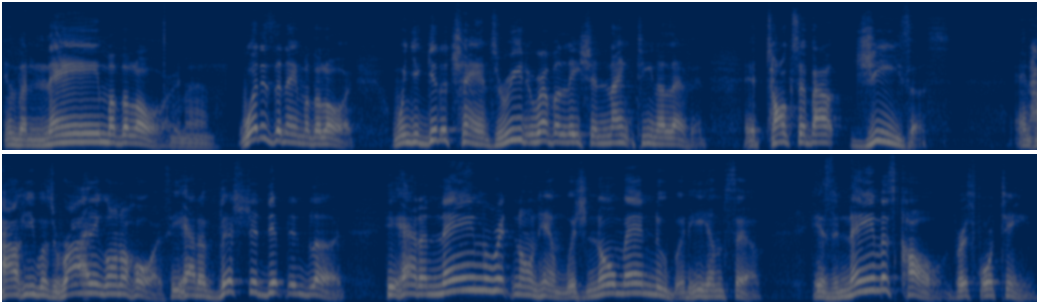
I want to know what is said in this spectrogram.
in the name of the Lord. Amen. What is the name of the Lord? When you get a chance, read Revelation 19 11. It talks about Jesus and how he was riding on a horse. He had a vesture dipped in blood. He had a name written on him which no man knew but he himself. His name is called, verse 14,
